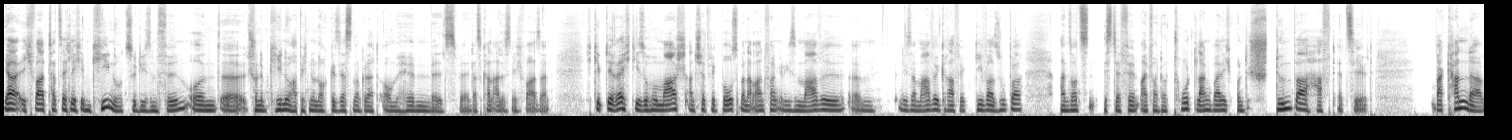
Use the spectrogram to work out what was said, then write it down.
Ja, ich war tatsächlich im Kino zu diesem Film und äh, schon im Kino habe ich nur noch gesessen und gedacht, um Himmels Willen, das kann alles nicht wahr sein. Ich gebe dir recht, diese Hommage an Chadwick Boseman am Anfang in diesem Marvel, ähm, in dieser Marvel-Grafik, die war super. Ansonsten ist der Film einfach nur totlangweilig und stümperhaft erzählt. Wakanda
